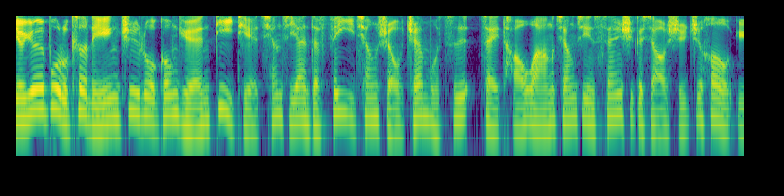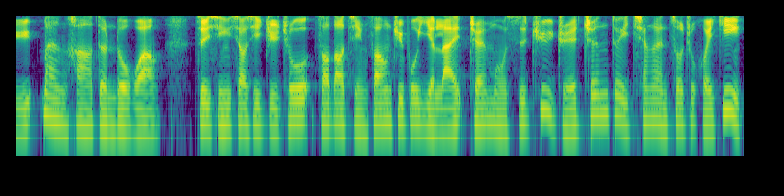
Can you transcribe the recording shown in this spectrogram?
纽约布鲁克林日落公园地铁枪击案的非裔枪手詹姆斯，在逃亡将近三十个小时之后，于曼哈顿落网。最新消息指出，遭到警方拘捕以来，詹姆斯拒绝针对枪案做出回应，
